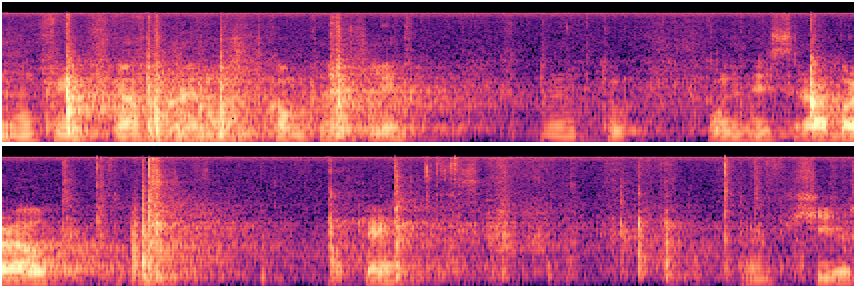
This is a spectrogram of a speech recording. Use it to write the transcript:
Okay, if you have to remove it completely, you need to pull this rubber out. Okay, and here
